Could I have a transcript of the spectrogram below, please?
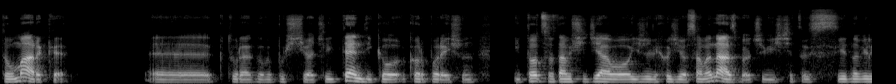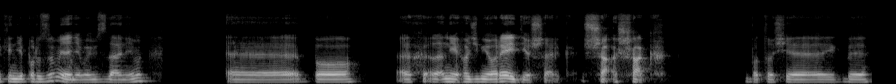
tą markę, e, która go wypuściła, czyli Tandy Co- Corporation. I to, co tam się działo, jeżeli chodzi o same nazwy, oczywiście, to jest jedno wielkie nieporozumienie, moim zdaniem. E, bo e, nie, chodzi mi o Radio Shack, Sha- Shack, bo to się jakby.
